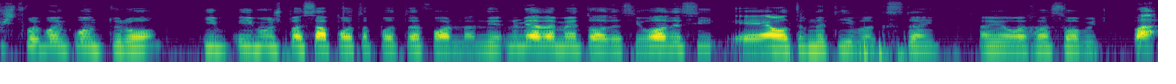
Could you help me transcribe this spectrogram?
isto foi bom enquanto durou e, e, vamos passar para outra plataforma, nomeadamente o Odyssey. O Odyssey é a alternativa que se tem em relação ao vídeo. Pá,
